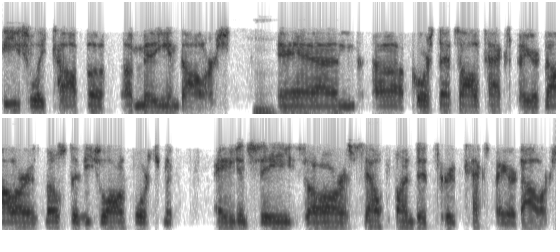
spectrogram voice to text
easily top a, a million dollars. And uh, of course, that's all taxpayer dollars. Most of these law enforcement agencies are self funded through taxpayer dollars.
